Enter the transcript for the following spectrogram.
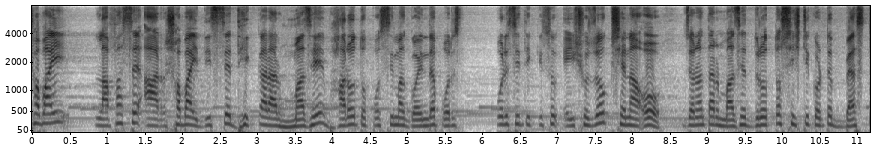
সবাই লাফাচ্ছে আর সবাই দিচ্ছে ধিক্কার, আর মাঝে ভারত ও পশ্চিমা গোয়েন্দা পরিস্থিতি কিছু এই সুযোগ, সেনা ও জনতার মাঝে দূরত্ব সৃষ্টি করতে ব্যস্ত,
